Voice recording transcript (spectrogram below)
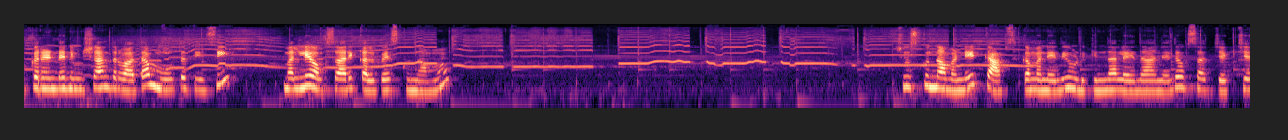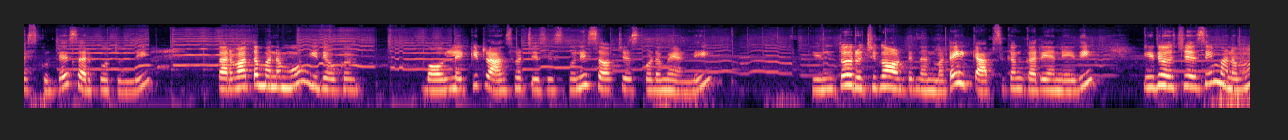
ఒక రెండు నిమిషాల తర్వాత మూత తీసి మళ్ళీ ఒకసారి కలిపేసుకుందాము. చూసుకుందామండి క్యాప్సికమ్ అనేది ఉడికిందా లేదా అనేది ఒకసారి చెక్ చేసుకుంటే సరిపోతుంది. తర్వాత మనము ఇది ఒక బౌల్లోకి ట్రాన్స్ఫర్ చేసేసుకొని సర్వ్ చేసుకోవడమే అండి. ఎంతో రుచిగా ఉంటుందన్నమాట ఈ క్యాప్సికమ్ కర్రీ అనేది. ఇది వచ్చేసి మనము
